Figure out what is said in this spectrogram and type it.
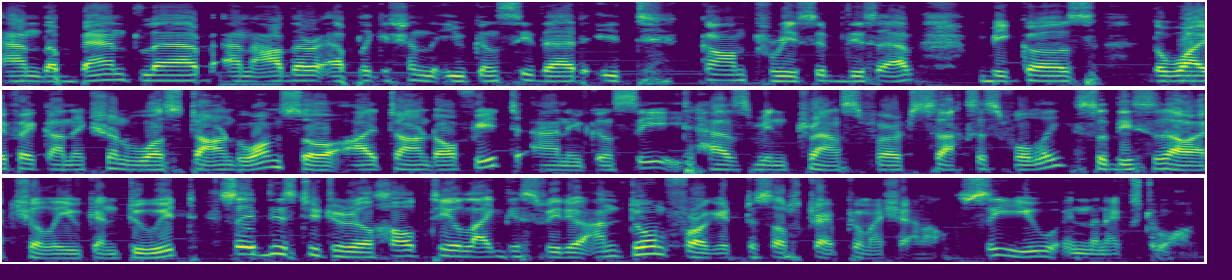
And the BandLab and other application you can see that it can't receive this app because the Wi-Fi connection was turned on. So I turned off it and you can see it has been transferred successfully. So this is how actually you can do it. So if this tutorial helped you like this video and don't forget to subscribe to my channel. See you in the next one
